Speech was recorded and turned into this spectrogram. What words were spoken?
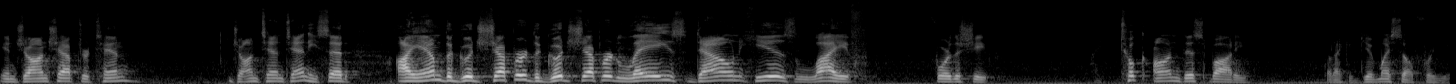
in John chapter 10. John 10 10, he said, I am the good shepherd. The good shepherd lays down his life for the sheep. I took on this body that I could give myself for you.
